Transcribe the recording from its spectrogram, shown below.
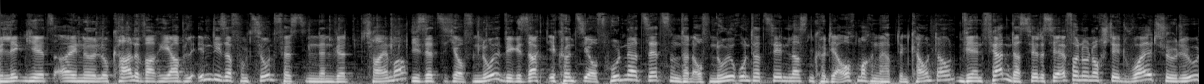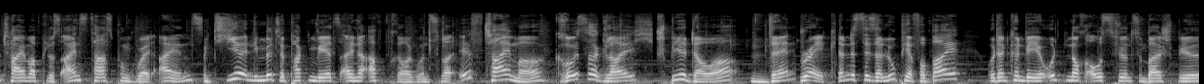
wir legen hier jetzt eine lokale Variable in dieser Funktion fest, die nennen wir Timer. Die setze ich auf 0. Wie gesagt, ihr könnt sie auf 100 setzen und dann auf 0 runterzählen lassen. Könnt ihr auch machen, dann habt ihr den Countdown. Wir entfernen das hier, dass hier einfach nur noch steht while true do, Timer plus 1, Task.wait 1. Und hier in die Mitte packen wir jetzt eine Abfrage. Und zwar if Timer größer gleich Spieldauer, then break. Dann ist dieser Loop hier vorbei. Und dann können wir hier unten noch ausführen, zum Beispiel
